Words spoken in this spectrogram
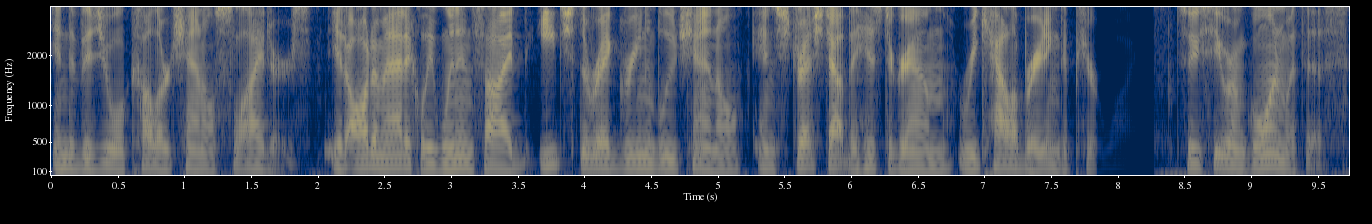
individual color channel sliders. It automatically went inside each the red, green, and blue channel and stretched out the histogram, recalibrating to pure white. So you see where I'm going with this.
